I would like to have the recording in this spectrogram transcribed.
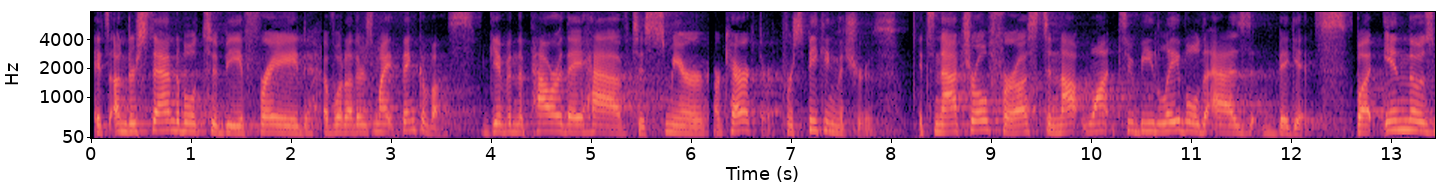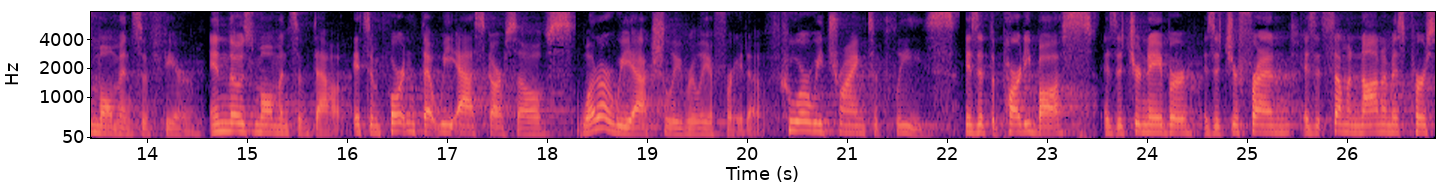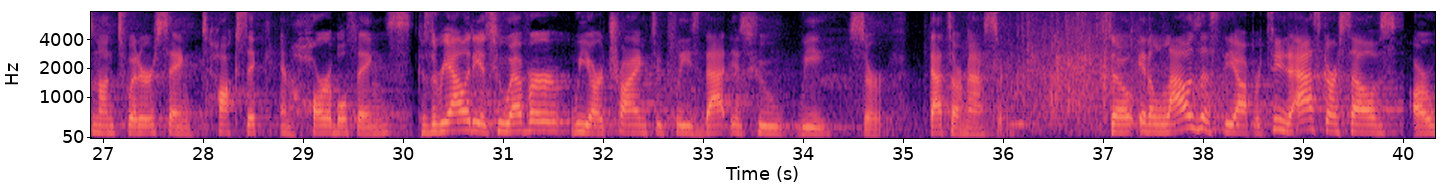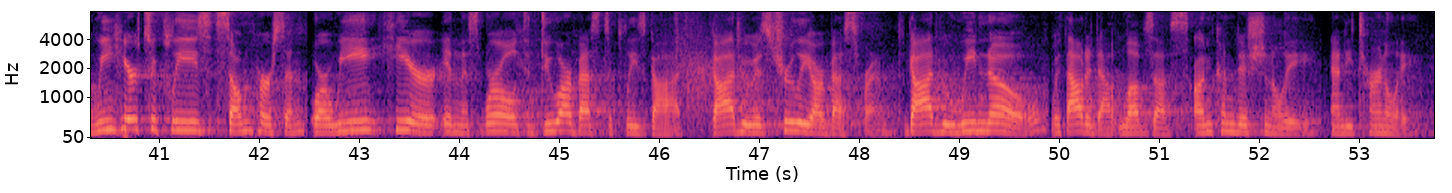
It's understandable to be afraid of what others might think of us, given the power they have to smear our character for speaking the truth. It's natural for us to not want to be labeled as bigots. But in those moments of fear, in those moments of doubt, it's important that we ask ourselves what are we actually really afraid of? Who are we trying to please? Is it the party boss? Is it your neighbor? Is it your friend? Is it some anonymous person on Twitter saying toxic and horrible things? Because the reality is, whoever we are trying to please, that is who we serve. That's our master. So it allows us the opportunity to ask ourselves are we here to please some person, or are we here in this world to do our best to please God? God, who is truly our best friend. God, who we know, without a doubt, loves us unconditionally and eternally.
